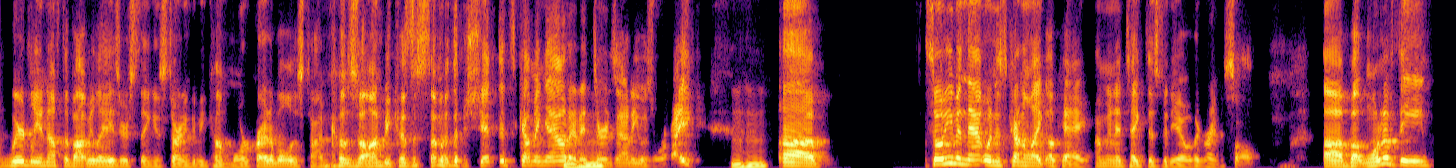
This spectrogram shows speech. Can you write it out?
weirdly enough, the Bobby Lasers thing is starting to become more credible as time goes on because of some of the shit that's coming out, and it Mhm. turns out he was right. Mhm. Uh, so even that one is kind of like, okay, I'm going to take this video with a grain of salt. Uh, but one of the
